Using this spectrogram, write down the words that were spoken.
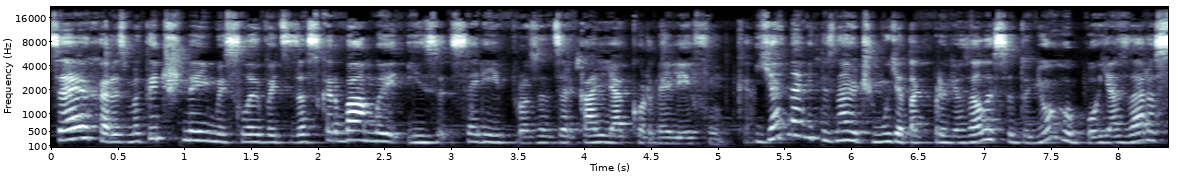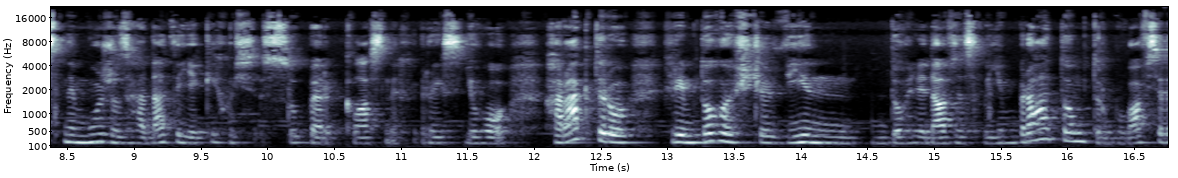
Це харизматичний мисливець за скарбами із серії про задзеркалля Корнелії Функе. Я навіть не знаю, чому я так прив'язалася до нього, бо я зараз не можу згадати якихось супер класних рис його характеру, крім того, що він доглядав за своїм братом, турбувався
